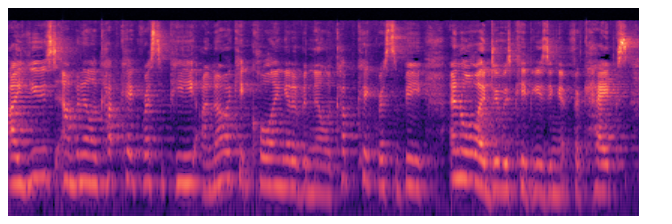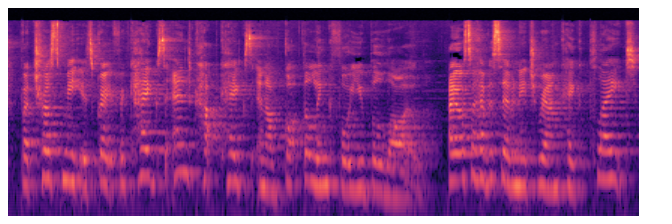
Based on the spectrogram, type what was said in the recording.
I used our vanilla cupcake recipe. I know I keep calling it a vanilla cupcake recipe and all I do is keep using it for cakes, but trust me, it's great for cakes and cupcakes and I've got the link for you below. I also have a seven inch round cake plate,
